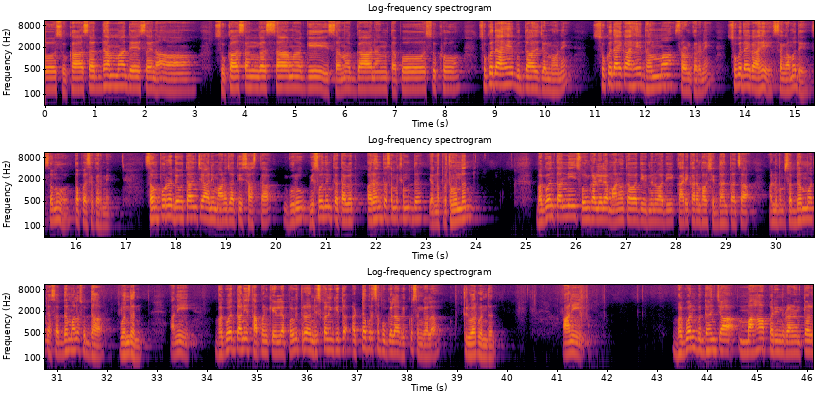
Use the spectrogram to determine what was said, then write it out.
सुखा सद्धम्म देसना सुखा सामगे समगानं तपो सुखो। सुखदाय आहे बुद्धाचा जन्म होणे। सुखदायक आहे धम्म श्रवण करणे। सुखदायक आहे संघामध्ये समूह तपस करणे। संपूर्ण देवतांचे आणि मानवजाती शास्ता गुरु विश्वनंद तथागत अरहंत सम्यक समुद्र यांना प्रथमवंदन भगवंतांनी शोधून काढलेल्या मानवतावादी विज्ञानवादी कार्यकारणभाव सिद्धांताचा अनुपम सद्धम्म त्या सद्धम्माला सुद्धा वंदन. आणि भगवंतांनी स्थापन केलेल्या पवित्र निष्कलंकित अट्टपुरुष पुग्गला भिक्खू संघाला त्रिवार वंदन. आणि भगवान बुद्धांच्या महापरिनिर्वाणानंतर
